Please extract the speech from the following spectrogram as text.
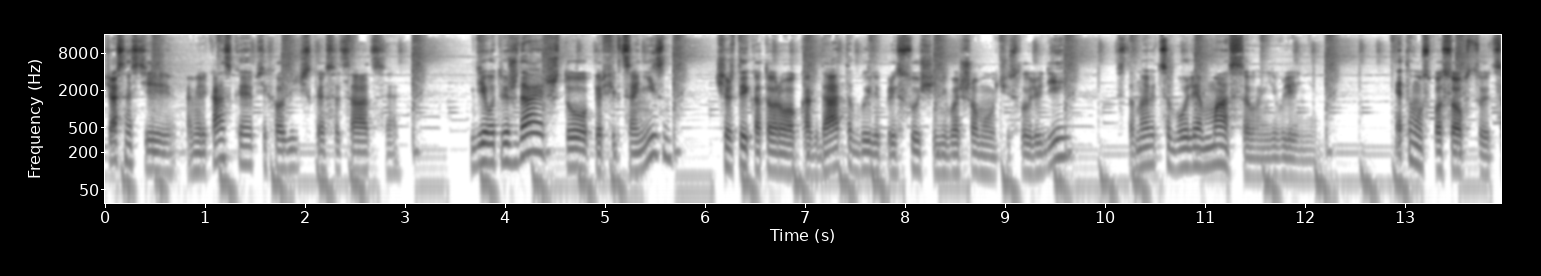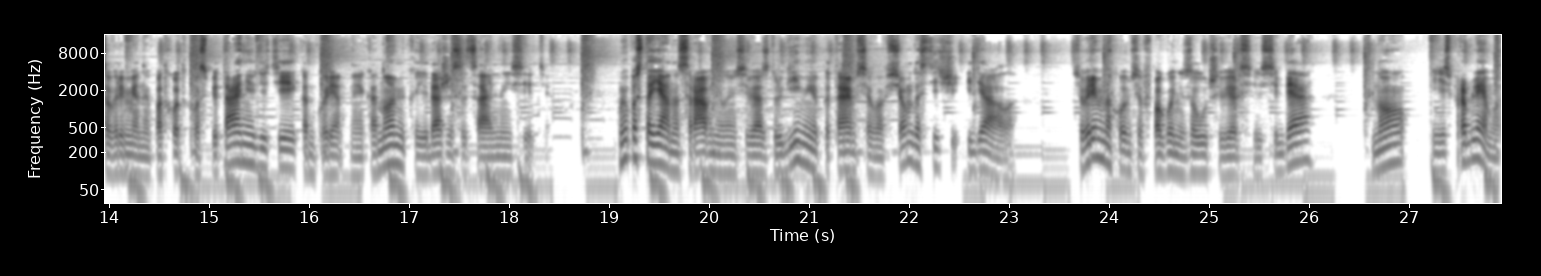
в частности, Американская психологическая ассоциация, где утверждает, что перфекционизм, черты которого когда-то были присущи небольшому числу людей, становится более массовым явлением. Этому способствует современный подход к воспитанию детей, конкурентная экономика и даже социальные сети – мы постоянно сравниваем себя с другими и пытаемся во всем достичь идеала. Все время находимся в погоне за лучшей версией себя, но есть проблема.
